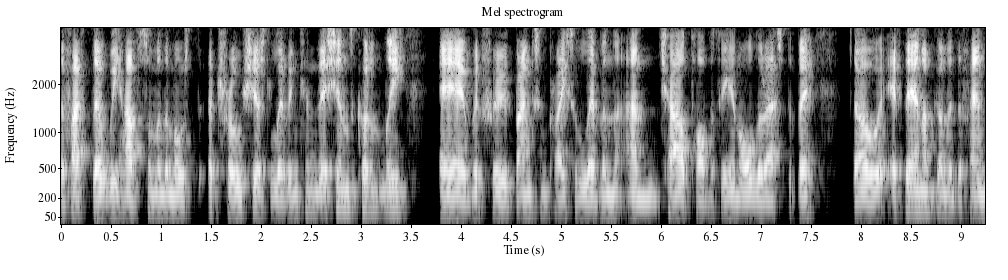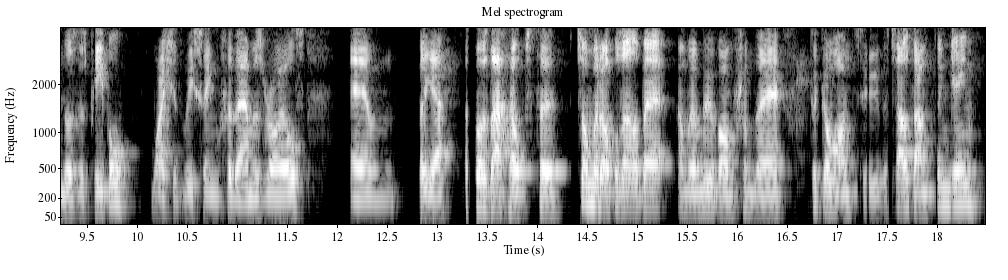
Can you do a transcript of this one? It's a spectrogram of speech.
the fact that we have some of the most atrocious living conditions currently uh, with food banks and price of living and child poverty and all the rest of it. So if they're not going to defend us as people, why should we sing for them as royals? Um, so yeah, I suppose that helps to sum it up a little bit, and we'll move on from there to go on to the Southampton game.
